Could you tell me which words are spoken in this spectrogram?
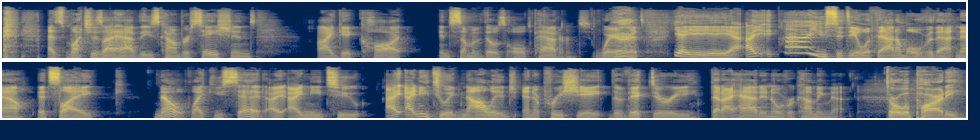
as much as I have these conversations, I get caught in some of those old patterns where it's yeah, yeah, yeah, yeah. I I used to deal with that. I'm over that now. It's like no, like you said, I I need to I, I need to acknowledge and appreciate the victory that I had in overcoming that. Throw a party.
